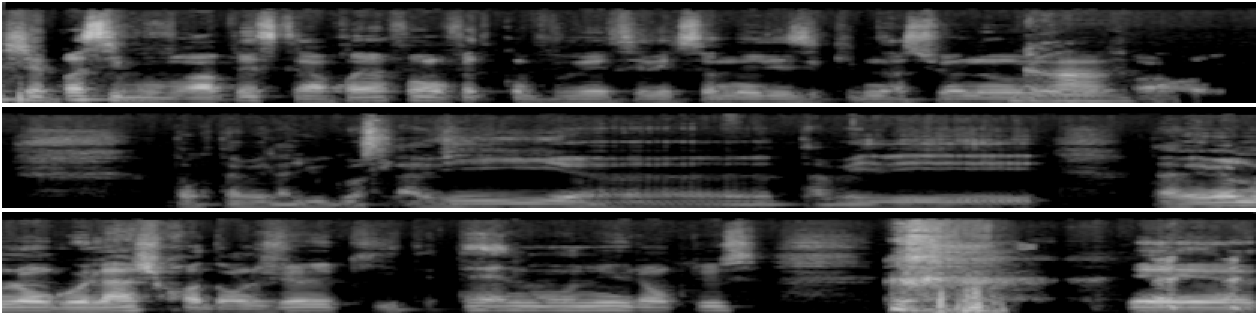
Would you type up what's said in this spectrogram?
je sais pas si vous vous rappelez c'était la première fois en fait qu'on pouvait sélectionner les équipes nationaux Grave. Alors, donc tu avais la Yougoslavie euh, tu avais les... même l'Angola je crois dans le jeu qui était tellement nul en plus et euh,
